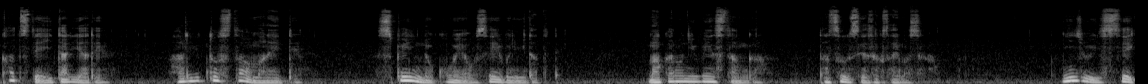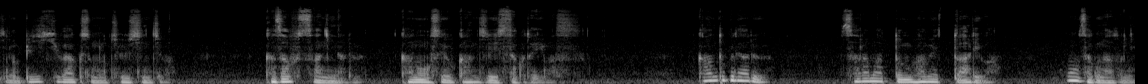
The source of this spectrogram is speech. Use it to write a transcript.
かつてイタリアでハリウッドスターを招いてスペインの荒野を西部に見立ててマカロニ・ウェンスタンが多数制作されましたが21世紀の B 級アクションの中心地はカザフスタンになる可能性を感じる一作と言います。監督であるサラマット・ムハメッド・アリは本作の後に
